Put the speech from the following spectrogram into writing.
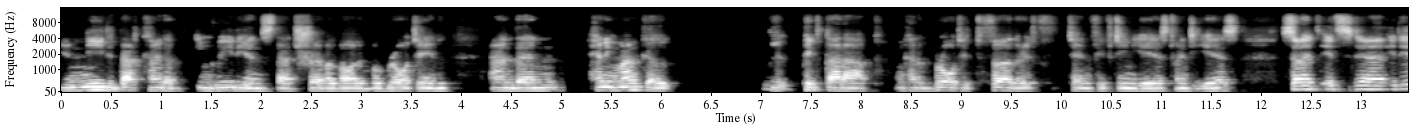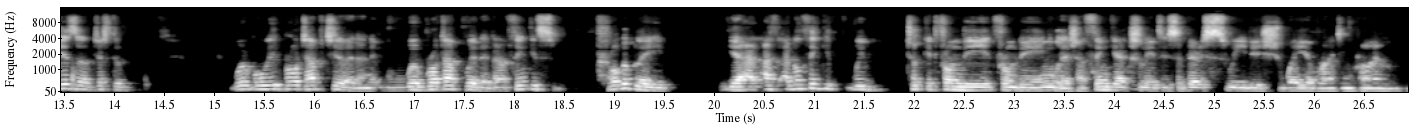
you needed that kind of ingredients that Sjöwall brought in. And then Henning mm. picked that up and kind of brought it further 10, 15 years, 20 years. So it, it's, uh, it is a, just a we're, we're brought up to it and it, we're brought up with it. I think it's probably, yeah, I, I don't think it, we took it from the from the English. I think actually it is a very Swedish way of writing crime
